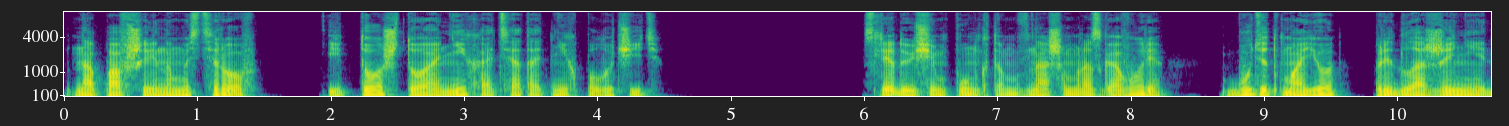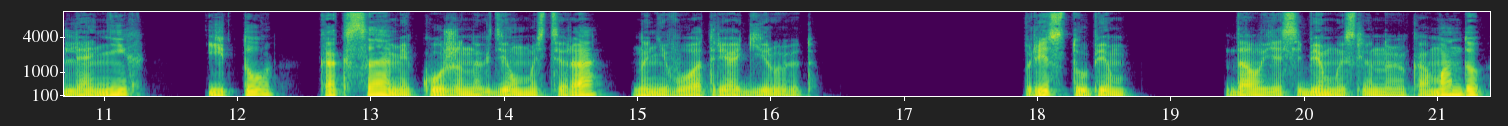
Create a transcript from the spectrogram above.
напавшие на мастеров, и то, что они хотят от них получить. Следующим пунктом в нашем разговоре будет мое предложение для них и то, как сами кожаных дел мастера на него отреагируют. «Приступим», — дал я себе мысленную команду,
